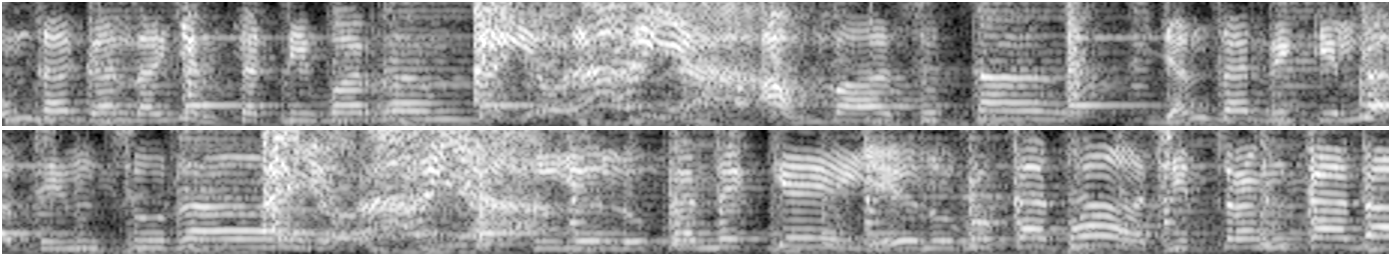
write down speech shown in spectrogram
ఉండగల ఎంతటి వరం? అంబాసుత ఎందరికి లభించురా? ఎలుకనెక్కే ఏనుగు కథ చిత్రం కదా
